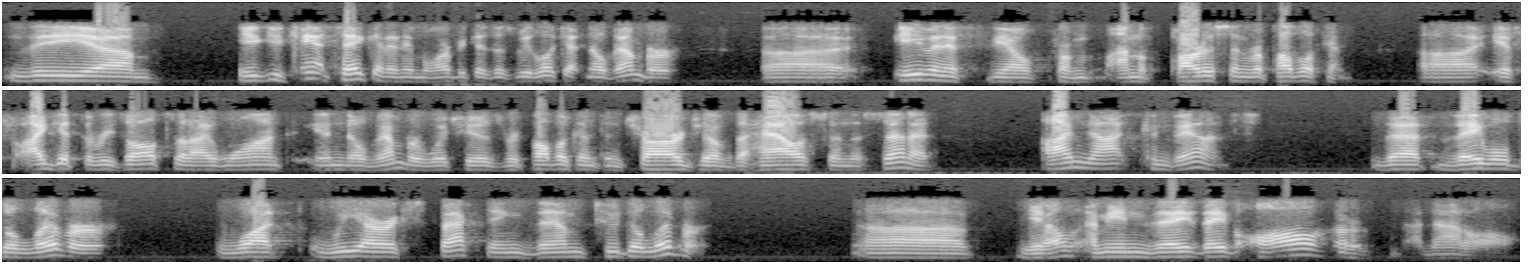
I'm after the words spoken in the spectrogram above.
The um, you, you can't take it anymore because as we look at November, uh, even if you know from I'm a partisan Republican, uh, if I get the results that I want in November, which is Republicans in charge of the House and the Senate, I'm not convinced that they will deliver what we are expecting them to deliver. Uh, you know, I mean, they they've all, or not all,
